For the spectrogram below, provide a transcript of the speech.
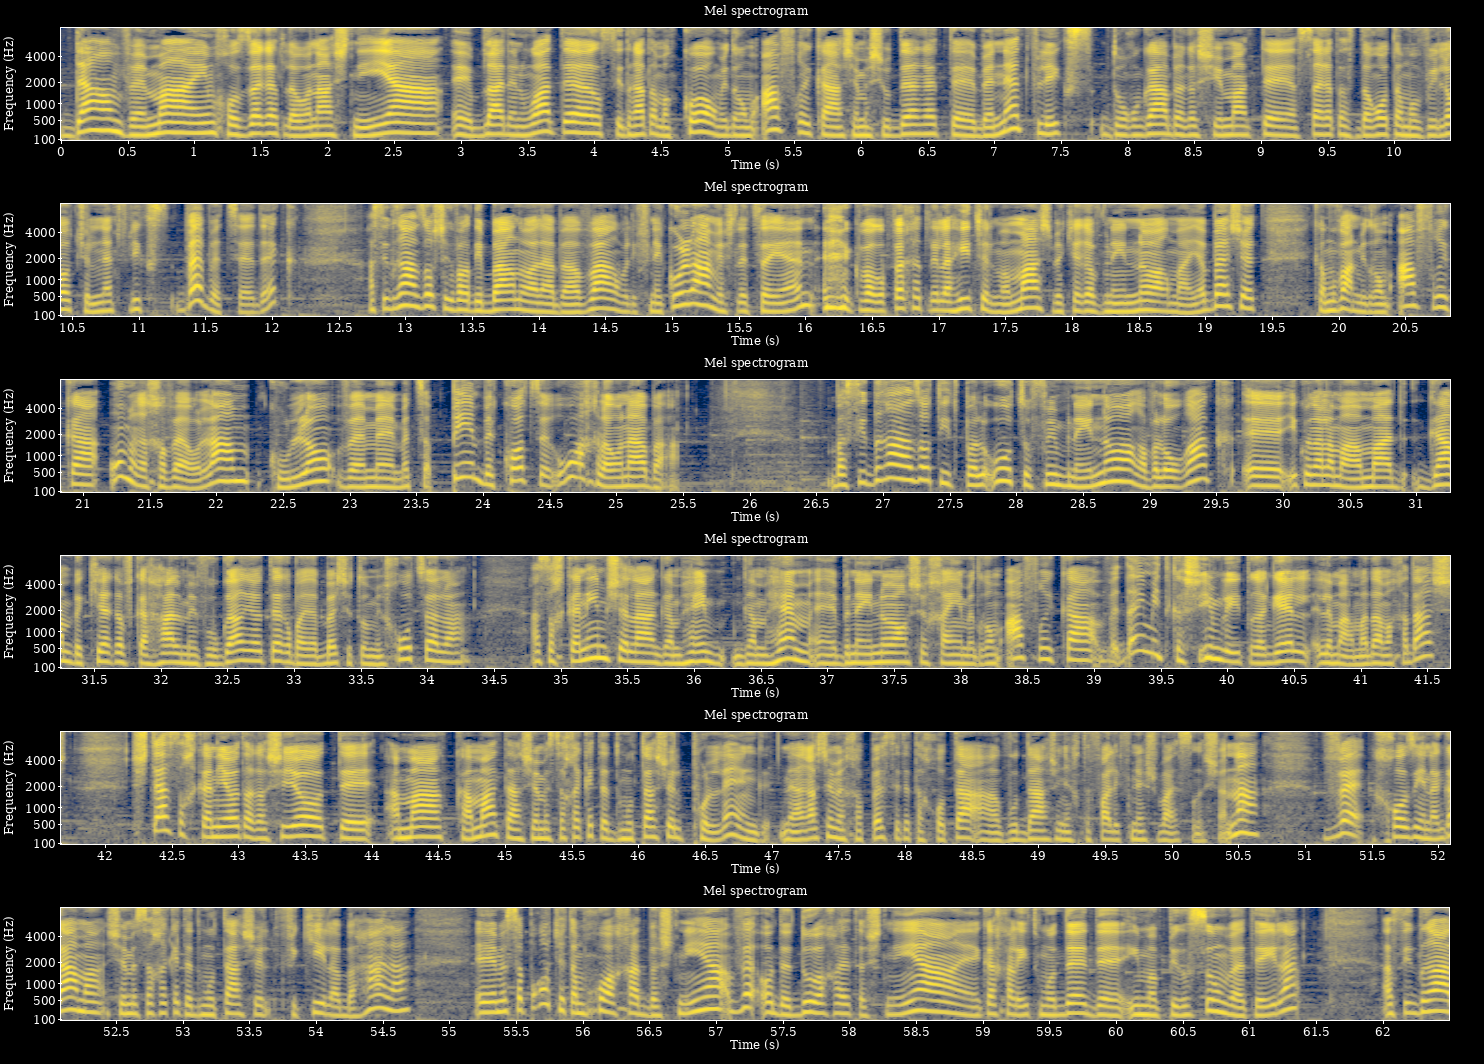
דם ומים חוזרת לעונה השנייה, אה, Blood and Water, סדרת המקור מדרום אפריקה שמשודרת אה, בנטפליקס, דורגה ברשימת אה, עשרת הסדרות המובילות של נטפליקס ובצדק. הסדרה הזו שכבר דיברנו עליה בעבר ולפני כולם, יש לציין, כבר הופכת ללהיט של ממש בקרב בני נוער מהיבשת, כמובן מדרום אפריקה ומרחבי העולם כולו, והם מצפים בקוצר רוח לעונה הבאה. בסדרה הזאת התפלאו צופים בני נוער, אבל לא רק, אה, היא קונה לה מעמד גם בקרב קהל מבוגר יותר ביבשת ומחוצה לה. השחקנים שלה גם הם, גם הם אה, בני נוער שחיים בדרום אפריקה, ודי מתקשים להתרגל למעמדם החדש. שתי השחקניות הראשיות, אה, אמה קמטה, שמשחקת את דמותה של פולנג, נערה שמחפשת את אחותה האבודה שנחטפה לפני 17 שנה, וחוזי נגמה, שמשחקת את דמותה של פיקילה בהלה, מספרות שתמכו אחת בשנייה ועודדו אחת את השנייה, אה, ככה להתמודד אה, עם הפרסום והתהילה. הסדרה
